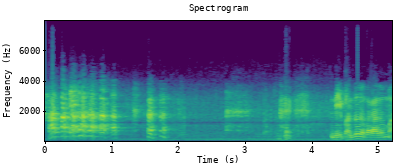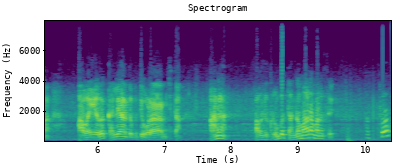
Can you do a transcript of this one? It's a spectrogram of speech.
நீ வந்தது வராதம்மா. அவன் ஏதோ கல்யாணத்தை பத்தி உலக ஆரம்பிச்சிட்டான். ஆனா அவனுக்கு ரொம்ப தங்கமான மனசு. அப்போ?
